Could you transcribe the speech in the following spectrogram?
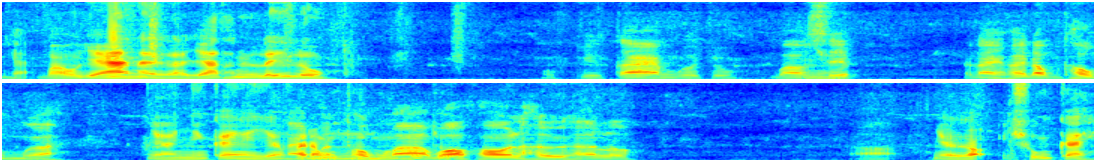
Dạ, báo giá này là giá thanh lý luôn. Một triệu tám cô chú bao Dạ. ship. Cái này phải đóng thùng rồi. Giờ những cây này giờ Này phải đóng thùng mà bó phôi là hư hết luôn. Đó. Giờ gọn xuống cây.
